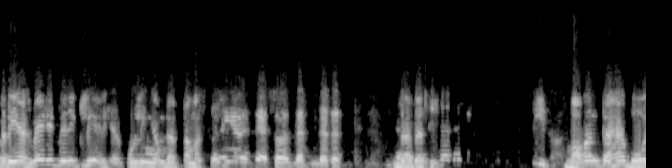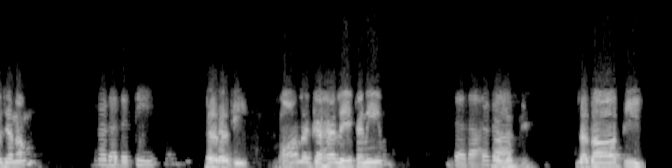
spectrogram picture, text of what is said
but he has made it very clear here pullingam dattam asti pullingam so that dadat dadati भवन्तः भोजनं ददति ददति बालकः लेखनीं ददाति। ददति। ददाति।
